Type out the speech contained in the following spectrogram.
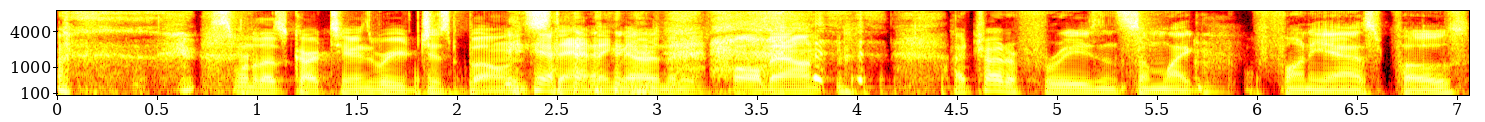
it's one of those cartoons where you're just bones standing there and then you fall down. I try to freeze in some like funny ass pose.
